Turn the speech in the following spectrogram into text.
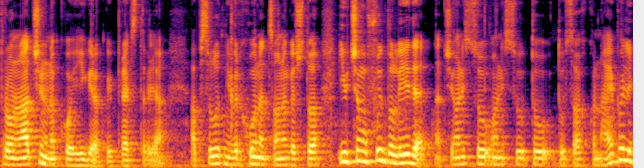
prvo načinu na koji igra, koji predstavlja apsolutni vrhunac onoga što, i u čemu futbol ide, znači oni su, oni su tu, tu svakako najbolji,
